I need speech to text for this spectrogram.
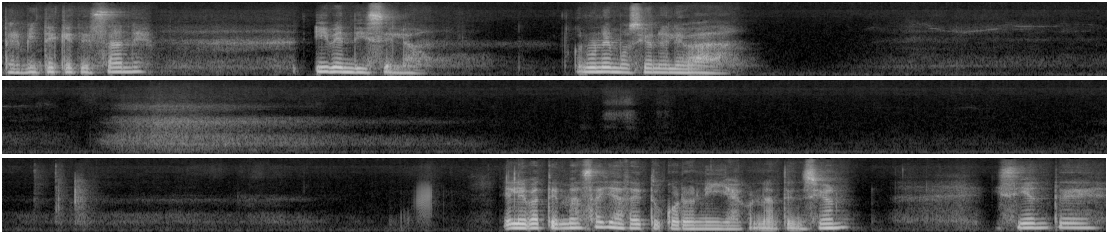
Permite que te sane y bendícelo con una emoción elevada. Elévate más allá de tu coronilla con atención y siente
